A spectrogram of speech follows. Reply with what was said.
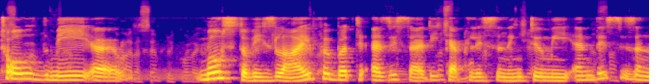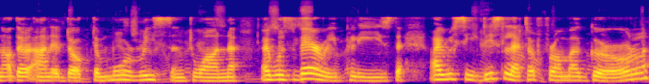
told me. Uh, most of his life, but as he said, he kept listening to me. And this is another anecdote, a more recent one. I was very pleased. I received this letter from a girl.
